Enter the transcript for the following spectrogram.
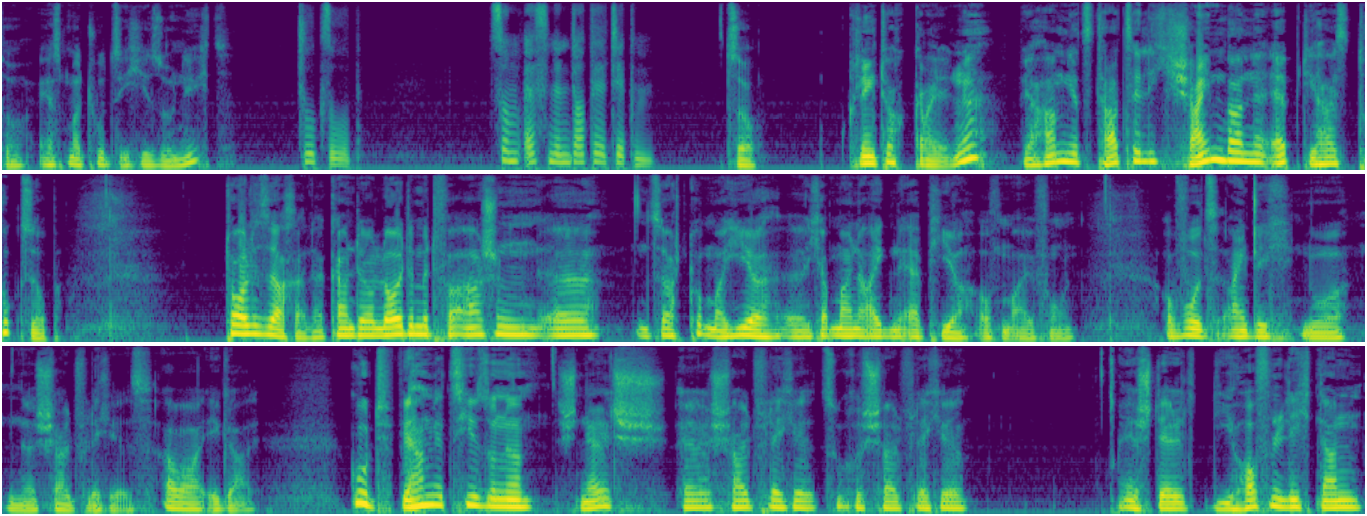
So, erstmal tut sich hier so nichts. Tugsub. Zum Öffnen doppeltippen. So, klingt doch geil, ne? Wir haben jetzt tatsächlich scheinbar eine App, die heißt Tuxub. Tolle Sache. Da könnt ihr Leute mit verarschen äh, und sagt, guck mal hier, äh, ich habe meine eigene App hier auf dem iPhone. Obwohl es eigentlich nur eine Schaltfläche ist. Aber egal. Gut, wir haben jetzt hier so eine Schnellschaltfläche, Zugriffsschaltfläche erstellt, die hoffentlich dann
